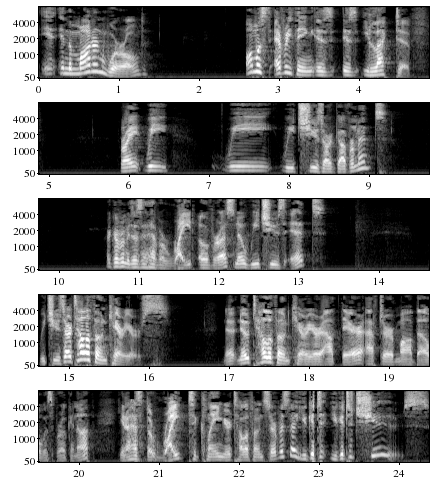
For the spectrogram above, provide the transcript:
In, in the modern world, almost everything is, is elective. Right? We, we, we choose our government. Our government doesn't have a right over us. No, we choose it. We choose our telephone carriers. No, no telephone carrier out there after Ma Bell was broken up, you know, has the right to claim your telephone service. No, you get to, you get to choose.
